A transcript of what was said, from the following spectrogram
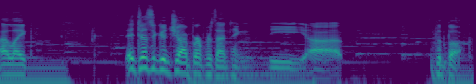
I like. It does a good job representing the uh, the book.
